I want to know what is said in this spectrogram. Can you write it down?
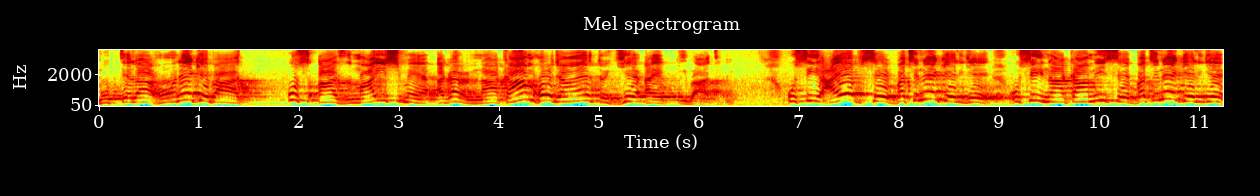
मुबतला होने के बाद उस आजमाइश में अगर नाकाम हो जाए तो ये ऐब की बात है। उसी आयब से बचने के लिए, उसी नाकामी से बचने के लिए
